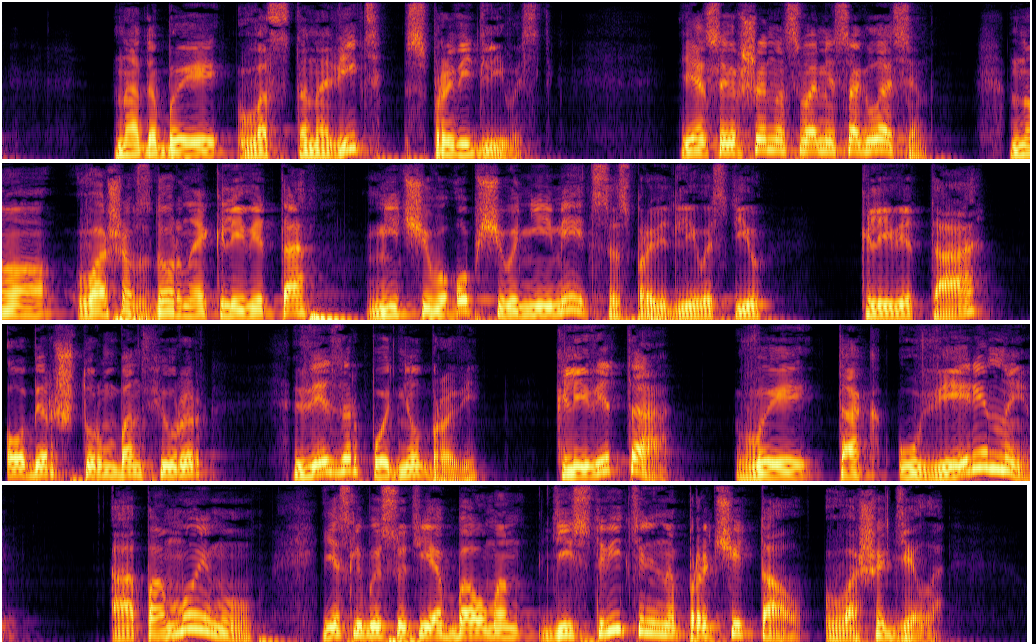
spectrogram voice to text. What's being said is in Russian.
Надо бы восстановить справедливость. Я совершенно с вами согласен, но ваша вздорная клевета ничего общего не имеет со справедливостью. «Клевета, оберштурмбанфюрер?» Везер поднял брови. «Клевета? Вы так уверены?» «А, по-моему, если бы судья Бауман действительно прочитал ваше дело,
